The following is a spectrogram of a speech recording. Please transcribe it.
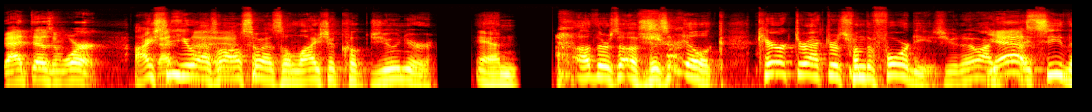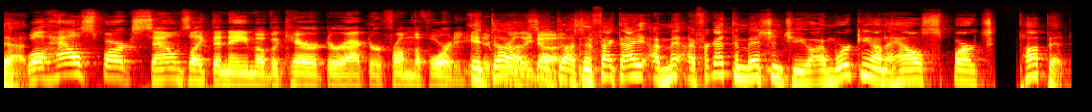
That doesn't work. I see you as it. also as Elisha Cook Jr. and others of his ilk, character actors from the 40s. You know, I, Yes. I see that. Well, Hal Sparks sounds like the name of a character actor from the 40s. it, does, really does. It does. In fact, I, I I forgot to mention to you, I'm working on a Hal Sparks puppet.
